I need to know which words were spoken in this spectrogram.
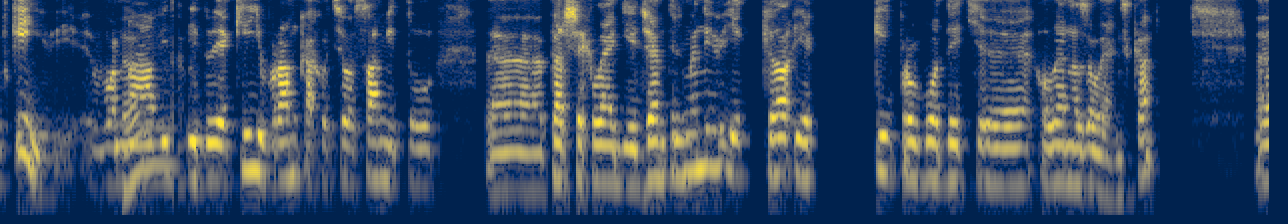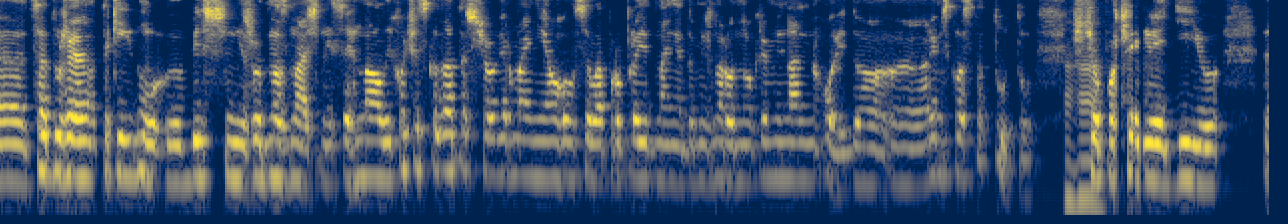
в Києві. Вона відвідує Київ в рамках оцього саміту е, перших леді і джентльменів, який проводить е, Олена Зеленська. Е, Це дуже такий ну більш ніж однозначний сигнал. І хочу сказати, що Вірменія оголосила про приєднання до міжнародного кримінального ой до е, Римського статуту Ага. що поширює дію е,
